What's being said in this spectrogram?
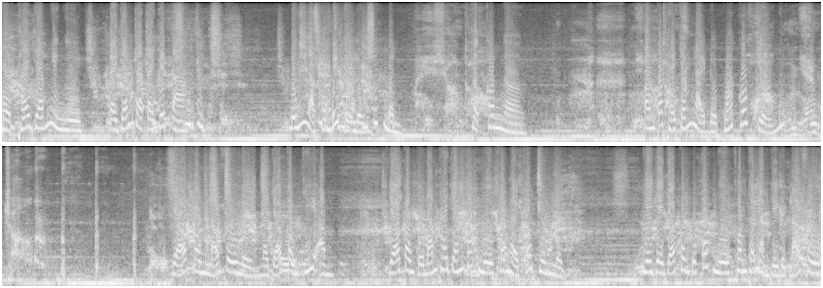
Một thái giám như ngươi Đã dám ra tay với ta. Đúng là không biết tự lượng sức mình. Thật không ngờ Ông có thể chống lại được quá cốt trưởng Võ công lão phu luyện là võ công chí âm. Võ công của đám thái giám các ngươi không hề có trương lực. Vì vậy võ công của các ngươi không thể làm gì được lão phu.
